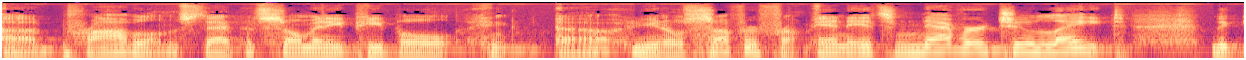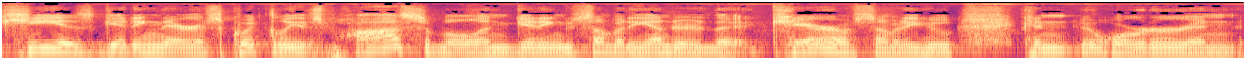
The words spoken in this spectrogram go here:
uh, problems that so many people, uh, you know, suffer from. And it's never too late. The key is getting there as quickly as possible and getting somebody under the care of somebody who can order and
